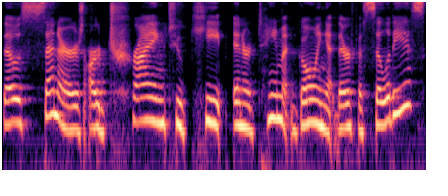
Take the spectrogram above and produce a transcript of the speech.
those centers are trying to keep entertainment going at their facilities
